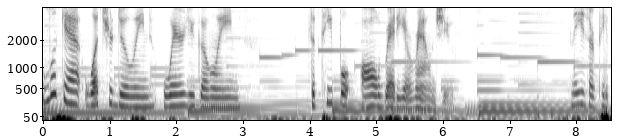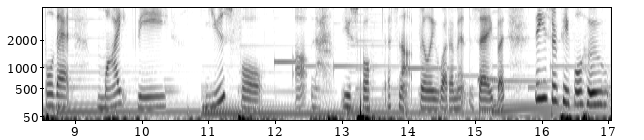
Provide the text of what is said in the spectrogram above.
Look at what you're doing, where you're going, the people already around you. These are people that might be useful. Uh, useful, that's not really what I meant to say, but these are people who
